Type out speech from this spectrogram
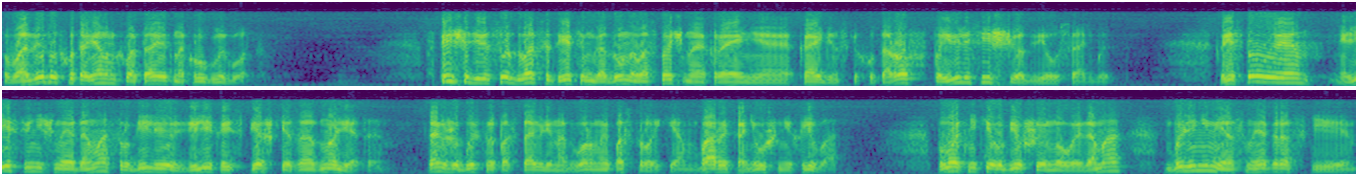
Воды тут хуторянам хватает на круглый год. В 1923 году на восточной окраине Кайбинских хуторов появились еще две усадьбы – Крестовые лиственничные дома срубили в великой спешке за одно лето. Также быстро поставили надворные постройки, амбары, конюшни, хлева. Плотники, рубившие новые дома, были не местные, а городские.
